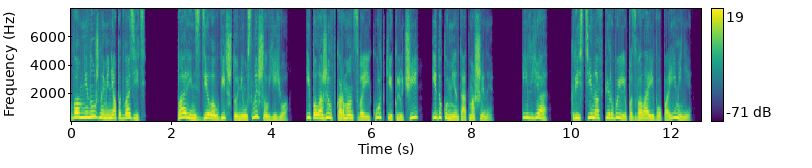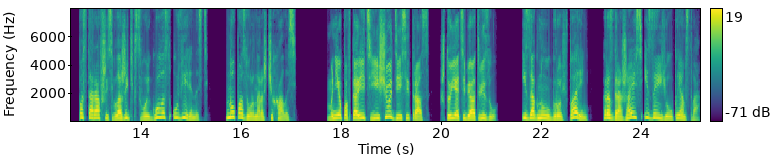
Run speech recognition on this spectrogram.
Вам не нужно меня подвозить». Парень сделал вид, что не услышал ее, и положил в карман своей куртки ключи и документы от машины. «Илья...» Кристина впервые позвала его по имени, постаравшись вложить в свой голос уверенность, но позорно расчихалась. «Мне повторить еще десять раз, что я тебя отвезу!» Изогнул бровь парень, раздражаясь из-за ее упрямства.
